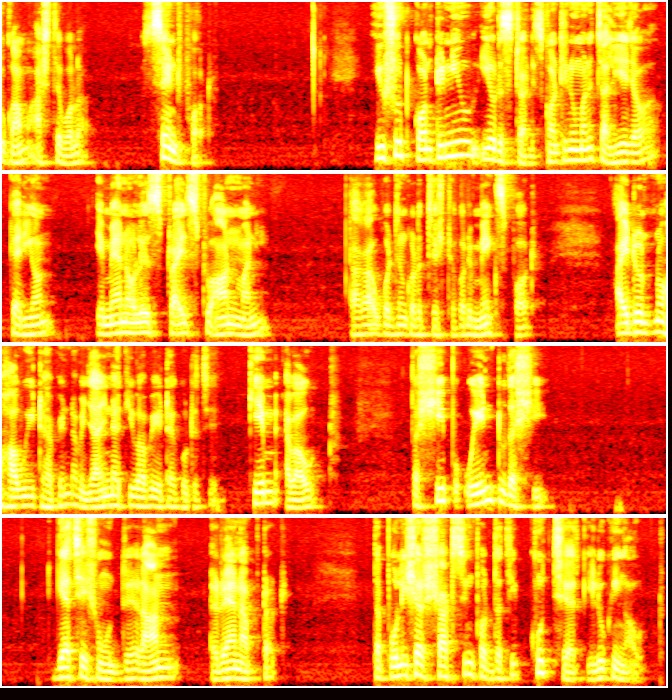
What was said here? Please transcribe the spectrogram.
টু কাম আসতে বলা sent for you should continue your studies continue মানে চালিয়ে যাওয়া carry on a man always tries to earn money টাকা উপার্জন করার চেষ্টা করে makes for I don't know how it happened আমি জানি না কীভাবে এটা ঘটেছে। Came about the ship went to the ship গেছে সমুদ্রে run ran after the police are searching for the thief খুঁজছে আর কি, লুকিং আউট।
